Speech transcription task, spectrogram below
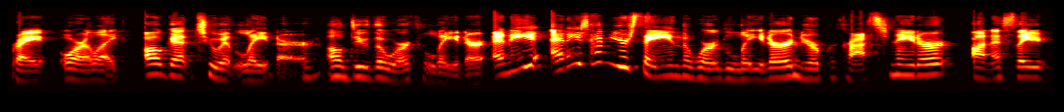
Right? Or like I'll get to it later. I'll do the work later. Any anytime you're saying the word later and you're a procrastinator, honestly,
